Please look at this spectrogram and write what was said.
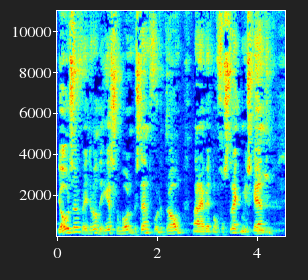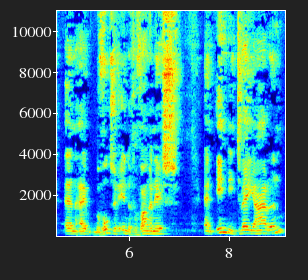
Jozef, weet je wel, de eerstgeboren, bestemd voor de troon, maar hij werd nog volstrekt miskend. En hij bevond zich in de gevangenis. En in die twee jaren,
